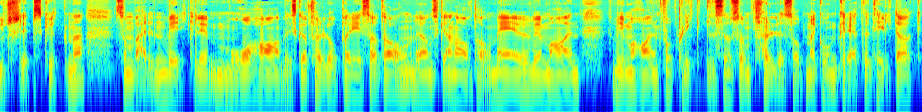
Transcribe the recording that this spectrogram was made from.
utslippskuttene som verden virkelig må ha. Vi skal følge opp Parisavtalen, vi ønsker en avtale med EU. Vi må, ha en, må ha en forpliktelse som følges opp med konkrete tiltak.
